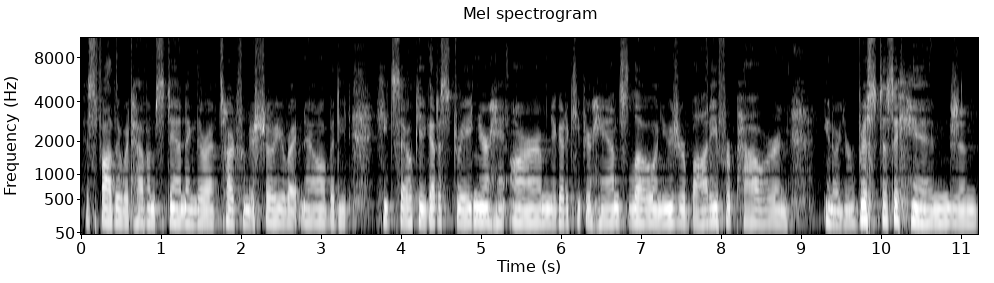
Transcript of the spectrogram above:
his father would have him standing there. It's hard for me to show you right now, but he'd, he'd say, Okay, you got to straighten your ha- arm, you got to keep your hands low and use your body for power, and you know, your wrist as a hinge, and,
